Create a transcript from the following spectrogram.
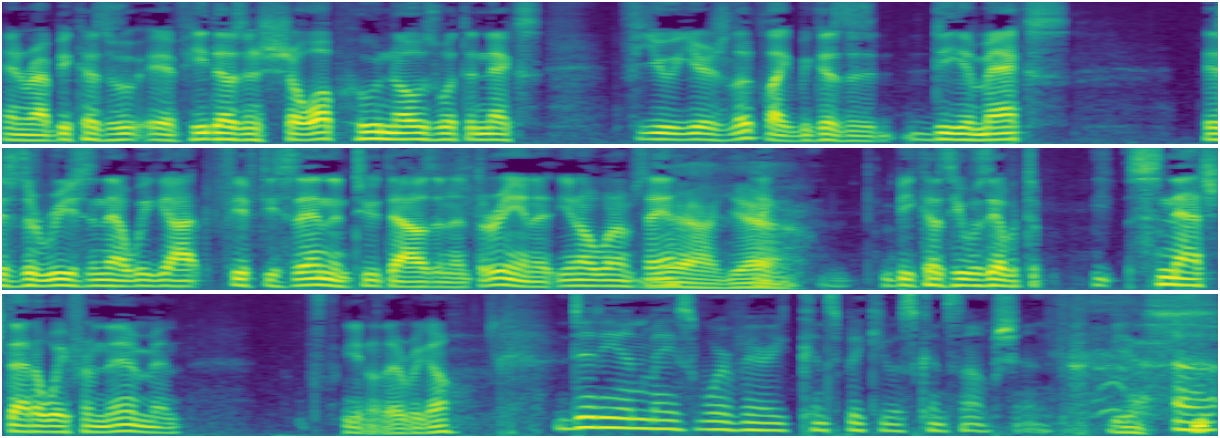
in rap because if he doesn't show up, who knows what the next few years look like? Because DMX is the reason that we got 50 Cent in 2003 and it, you know what I'm saying? Yeah, yeah. Like, because he was able to snatch that away from them and you know, there we go. Diddy and Mase were very conspicuous consumption. Yes. Uh,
